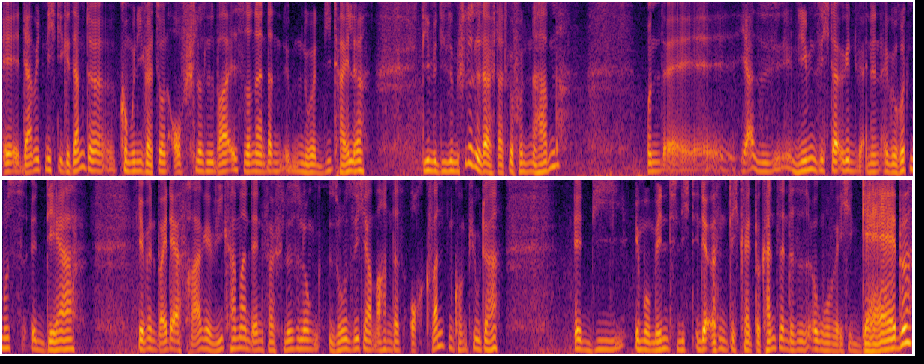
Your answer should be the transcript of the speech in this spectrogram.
äh, damit nicht die gesamte Kommunikation aufschlüsselbar ist, sondern dann eben nur die Teile, die mit diesem Schlüssel da stattgefunden haben. Und äh, ja, also sie nehmen sich da irgendwie einen Algorithmus, der eben bei der Frage, wie kann man denn Verschlüsselung so sicher machen, dass auch Quantencomputer, äh, die im Moment nicht in der Öffentlichkeit bekannt sind, dass es irgendwo welche gäbe,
